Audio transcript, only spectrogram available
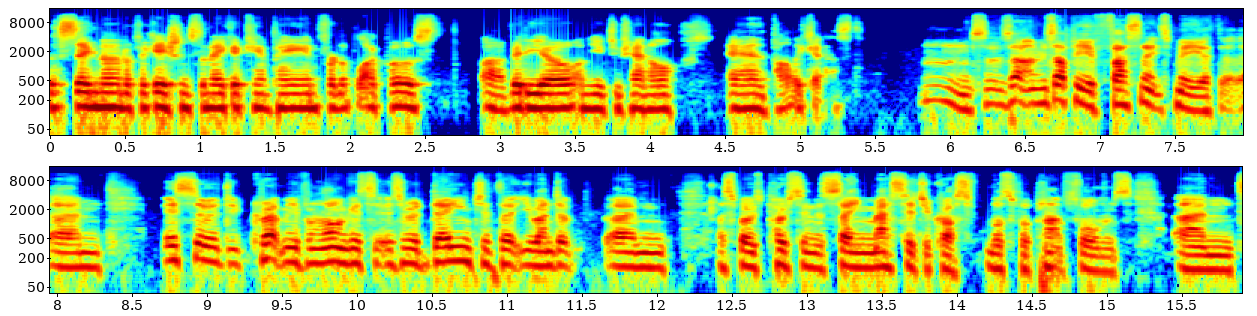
to sig notifications to make a campaign for the blog post uh, video on the YouTube channel and Polycast. Mm, so that, I mean, Zapier fascinates me. Um, is there, correct me if I'm wrong, is, is there a danger that you end up, um, I suppose, posting the same message across multiple platforms and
